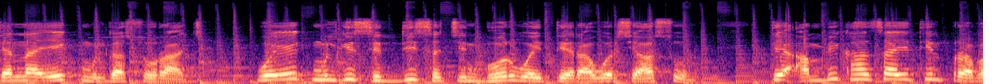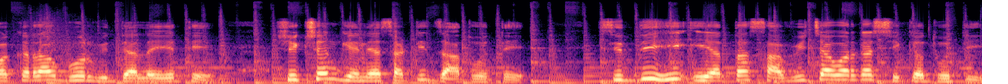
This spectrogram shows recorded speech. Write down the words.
त्यांना एक मुलगा स्वराज व एक मुलगी सिद्धी सचिन भोर वय तेरा वर्षे असून ते आंबी खालसा येथील प्रभाकरराव भोर विद्यालय येथे शिक्षण घेण्यासाठी जात होते. सिद्धी ही इयत्ता सहावीच्या वर्गात शिकत होती.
